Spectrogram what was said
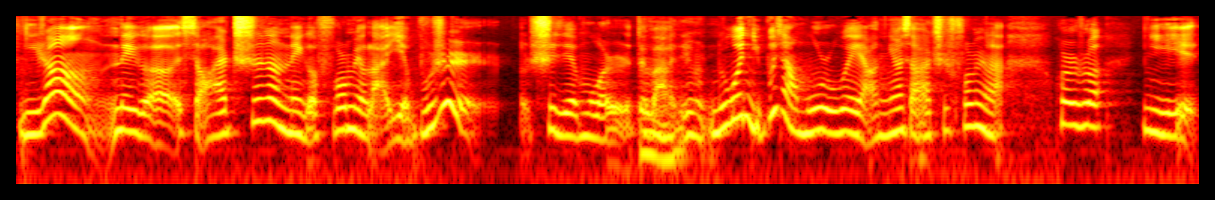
你让那个小孩吃的那个 formula 也不是世界末日，对吧？就如果你不想母乳喂养，你让小孩吃 formula，或者说你。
